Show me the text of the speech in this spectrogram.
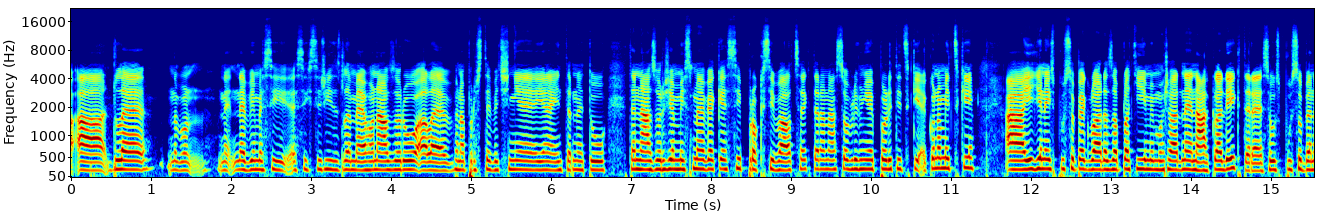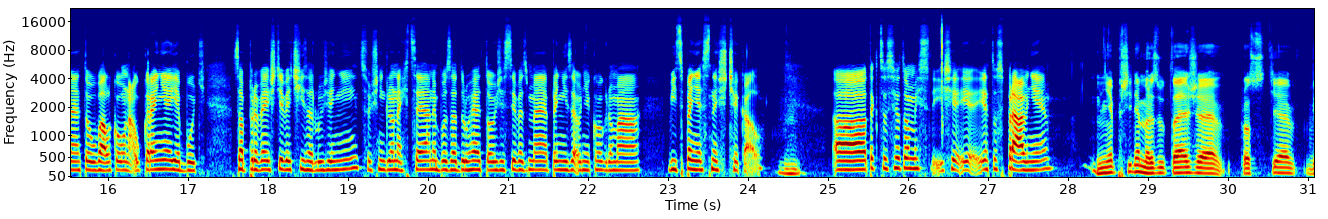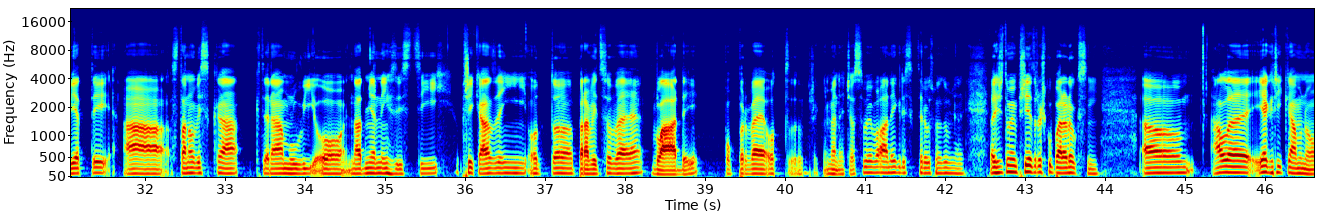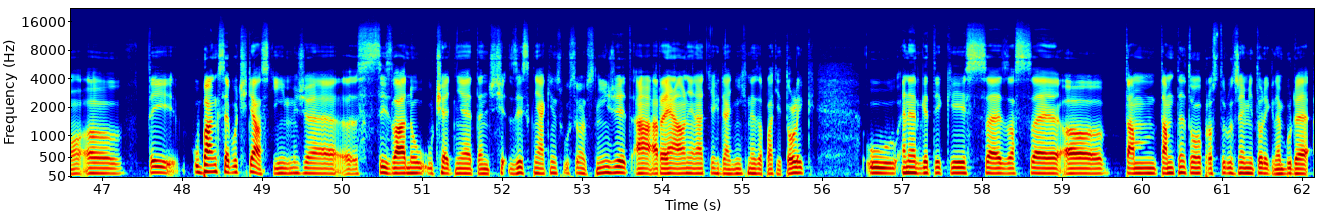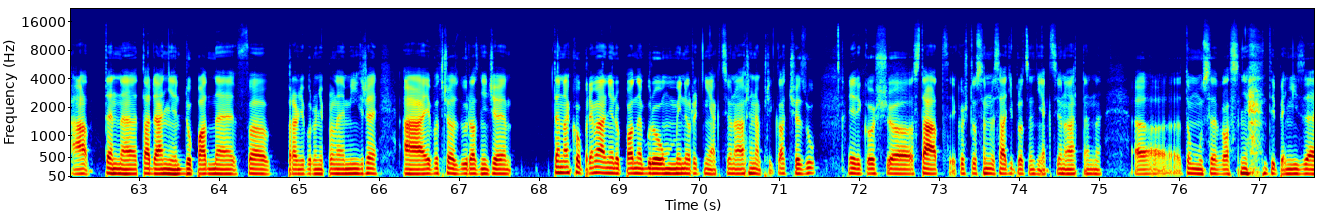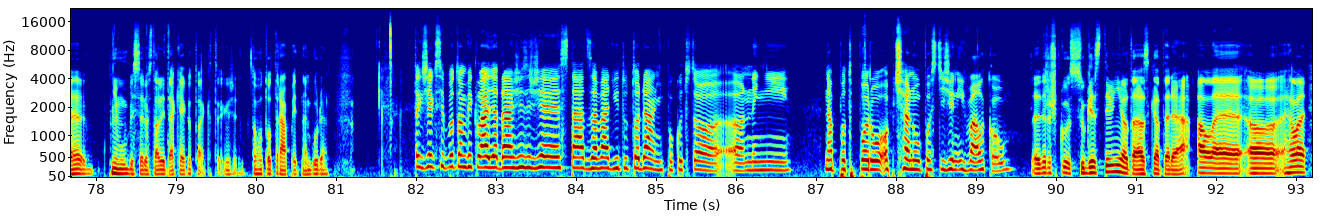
a dle nebo ne, nevím, jestli, jestli chci říct dle mého názoru, ale v naprosté většině je na internetu ten názor, že my jsme v jakési proxy válce, která nás ovlivňuje politicky, ekonomicky a jediný způsob, jak vláda zaplatí mimořádné náklady, které jsou způsobené tou válkou na Ukrajině, je buď za prvé ještě větší zadlužení, což nikdo nechce, anebo za druhé to, že si vezme peníze od někoho, kdo má víc peněz, než čekal. Hmm. Uh, tak co si o to myslíš? Je, je, je to správně? Mně přijde mrzuté, že prostě věty a stanoviska, která mluví o nadměrných ziscích, přicházejí od eh, pravicové vlády, poprvé od, řekněme, nečasové vlády, kdy, kterou jsme tu měli. Takže to mi přijde trošku paradoxní. Uh, ale jak říkám, no, uh, ty, u bank se počítá s tím, že si zvládnou účetně ten zisk nějakým způsobem snížit a reálně na těch daních nezaplatit tolik. Uh, u energetiky se zase uh, tam, tam toho prostoru zřejmě tolik nebude a ten, ta daň dopadne v pravděpodobně plné míře a je potřeba zdůraznit, že ten jako primárně dopadne budou minoritní akcionáři, například Česu, jelikož uh, stát, jakožto 70% akcionář, ten, tomu se vlastně ty peníze, k němu by se dostali tak jako tak, takže tohoto trápit nebude. Takže jak si potom vykládá, dá, že, že stát zavádí tuto daň, pokud to uh, není na podporu občanů postižených válkou? To je trošku sugestivní otázka teda, ale uh, hele,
